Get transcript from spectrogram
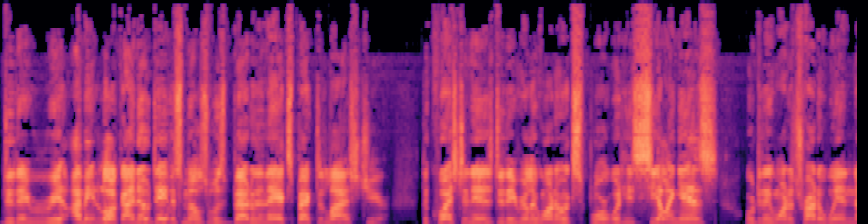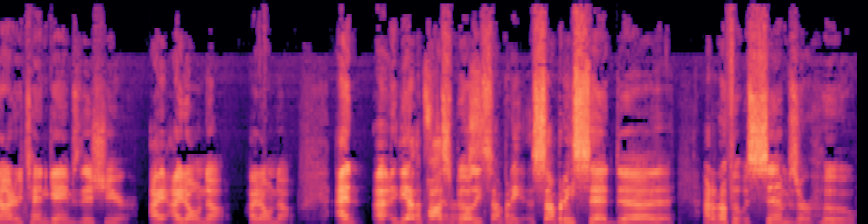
do they really? I mean, look, I know Davis Mills was better than they expected last year. The question is, do they really want to explore what his ceiling is, or do they want to try to win nine or ten games this year? I, I don't know. I don't know. And uh, the other That's possibility, generous. somebody somebody said, uh, I don't know if it was Simms or who,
